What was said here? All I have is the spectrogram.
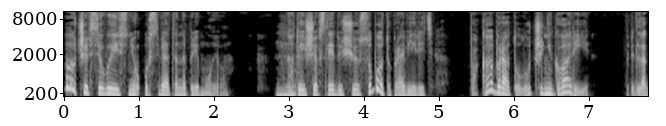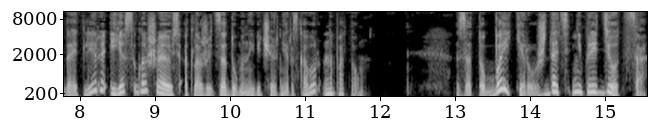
Лучше все выясню у Свята напрямую. Надо еще в следующую субботу проверить. Пока брату лучше не говори, предлагает Лера, и я соглашаюсь отложить задуманный вечерний разговор на потом. Зато Бейкеру ждать не придется.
